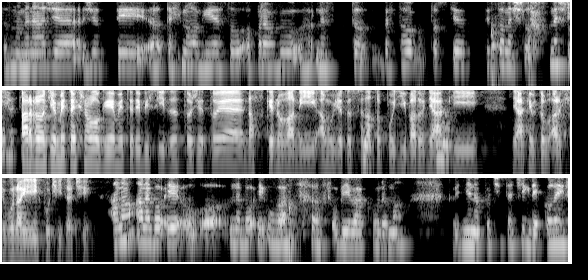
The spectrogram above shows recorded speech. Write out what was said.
To znamená, že, že ty eh, technologie jsou opravdu, dnes to, bez toho prostě by to nešlo. nešlo by to. Pardon, těmi technologiemi tedy myslíte to, že to je naskenovaný a můžete se no. na to podívat v nějaký, no. nějakém tom archivu na jejich počítači. Ano, anebo i, nebo i u vás v obýváku doma klidně na počítači kdekoliv,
